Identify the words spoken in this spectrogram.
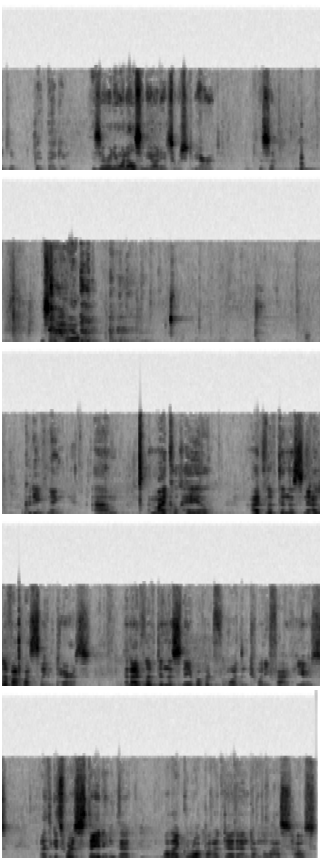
Okay, thank you. Okay, thank you. Is there anyone else in the audience who wishes to be heard? Yes, sir. Mr. Hale. Good evening. Um, I'm Michael Hale. I've lived in this, I live on Wesleyan Terrace, and I've lived in this neighborhood for more than 25 years. I think it's worth stating that while I grew up on a dead end on the last house,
